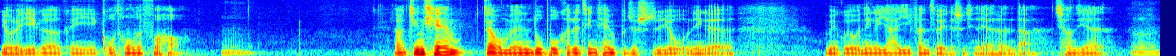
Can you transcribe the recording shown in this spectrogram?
有了一个可以沟通的符号，嗯。然后今天在我们录播课的今天，不就是有那个美国有那个亚裔犯罪的事情，亚特兰大枪击案，嗯，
